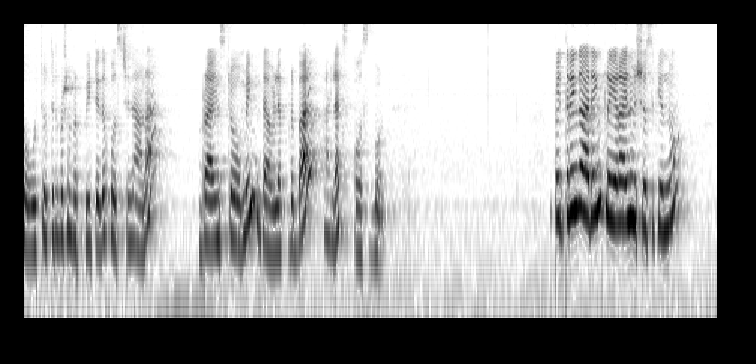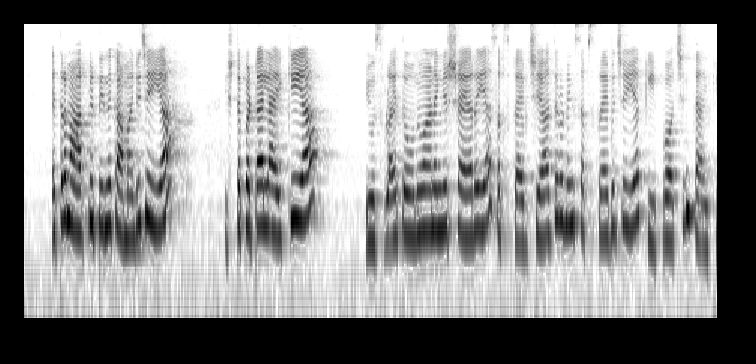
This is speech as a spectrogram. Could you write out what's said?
ചോദിച്ചു. ഒത്തിരി പ്രശ്നം റിപ്പീറ്റ് ചെയ്ത ക്വസ്റ്റ്യൻ ആണ്. Brainstorming developed by Alex Osborn അപ്പോൾ ഇത്രയും കാര്യം ക്ലിയർ ആയെന്ന് വിശ്വസിക്കുന്നു. എത്ര മാർക്ക് കിട്ടിയെന്ന് കമന്റ് ചെയ്യുക. ഇഷ്ടപ്പെട്ടാൽ ലൈക്ക് ചെയ്യുക. യൂസ്ഫുള്ളായി തോന്നുവാണെങ്കിൽ ഷെയർ ചെയ്യുക സബ്സ്ക്രൈബ് ചെയ്യാത്തവരുണ്ടെങ്കിൽ സബ്സ്ക്രൈബ് ചെയ്യുക. Keep watching thank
